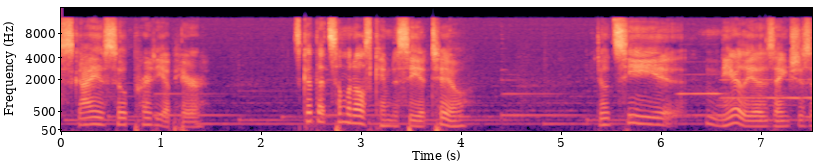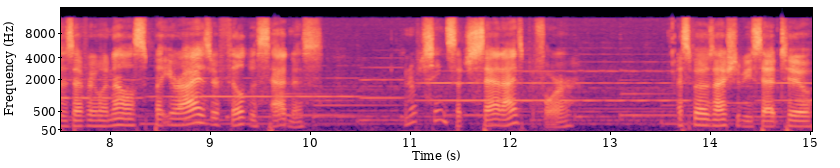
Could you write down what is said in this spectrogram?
The sky is so pretty up here. It's good that someone else came to see it too. You don't see nearly as anxious as everyone else, but your eyes are filled with sadness. I've never seen such sad eyes before. I suppose I should be sad too.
